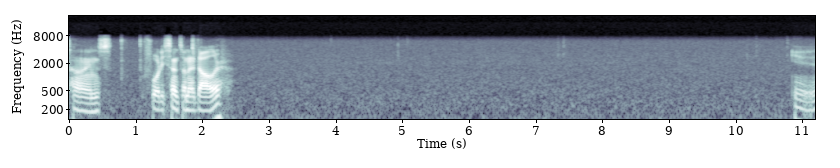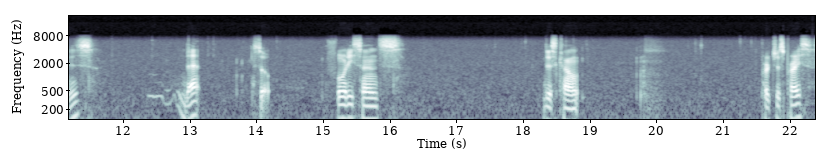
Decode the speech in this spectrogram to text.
times 40 cents on a dollar is that so 40 cents discount purchase price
